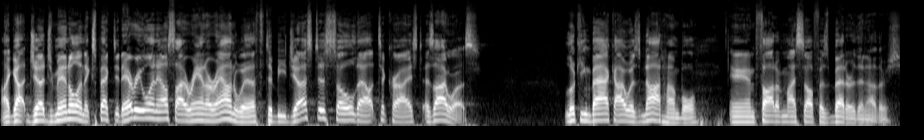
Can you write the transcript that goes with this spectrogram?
I got judgmental and expected everyone else I ran around with to be just as sold out to Christ as I was. Looking back, I was not humble and thought of myself as better than others.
